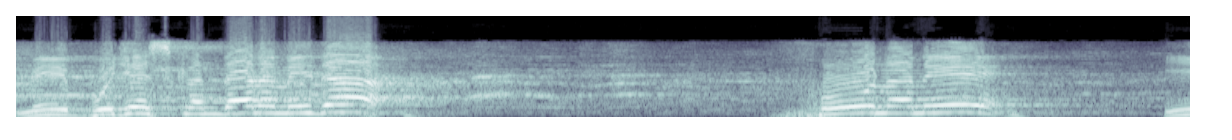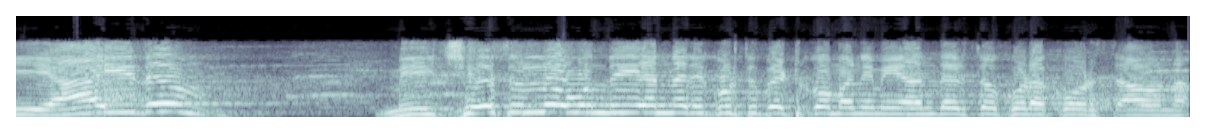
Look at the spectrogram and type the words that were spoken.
మీ భుజస్కంధాల మీద ఫోన్ అనే ఈ ఆయుధం మీ చేతుల్లో ఉంది అన్నది గుర్తుపెట్టుకోమని మీ అందరితో కూడా కోరుతా ఉన్నా.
